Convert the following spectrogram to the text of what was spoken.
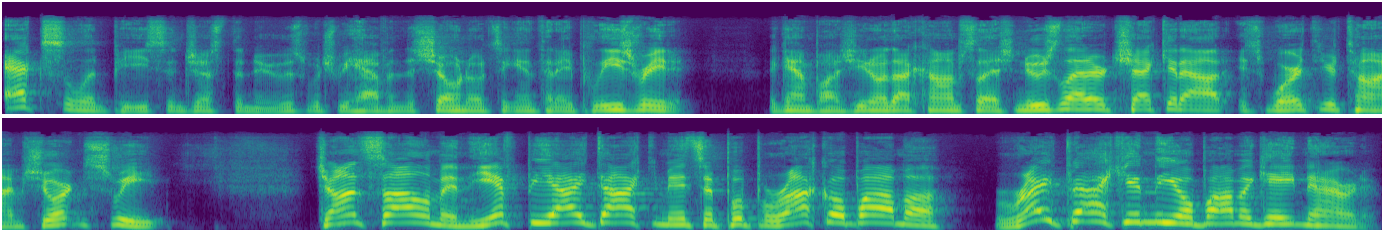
excellent piece in Just the News, which we have in the show notes again today. Please read it. Again, Bongino.com slash newsletter. Check it out. It's worth your time. Short and sweet. John Solomon, the FBI documents that put Barack Obama right back in the Obamagate narrative.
